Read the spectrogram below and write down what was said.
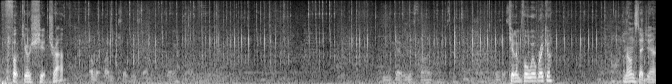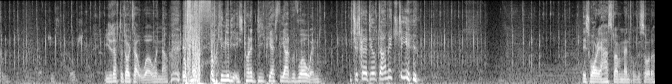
Fuck your shit trap. I'm, I'm just not gonna stand as well. You get me this time. I think it's Kill him for Will Breaker. Oh, Oh, no one's dead yet. I just dodged it. You just have to dodge that whirlwind now. You're a fucking idiot, he's trying to DPS the ad with whirlwind. He's just gonna deal damage to you. This warrior has to have a mental disorder.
